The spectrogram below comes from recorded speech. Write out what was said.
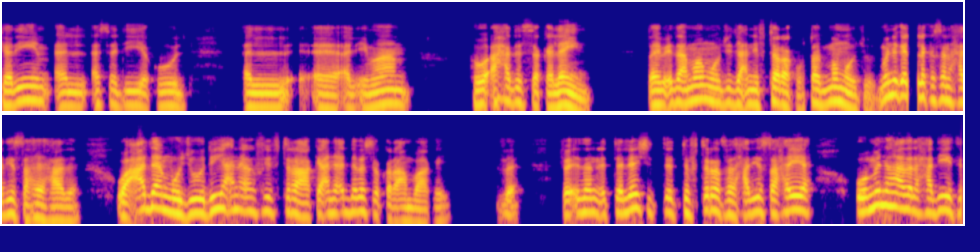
كريم الأسدي يقول الإمام هو أحد الثقلين. طيب إذا ما موجود يعني افترقوا. طيب ما موجود. من قال لك أصلا حديث صحيح هذا؟ وعدم وجوده يعني في افتراق يعني عندنا بس القرآن باقي. فإذا أنت ليش تفترض في الحديث صحيح؟ ومن هذا الحديث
